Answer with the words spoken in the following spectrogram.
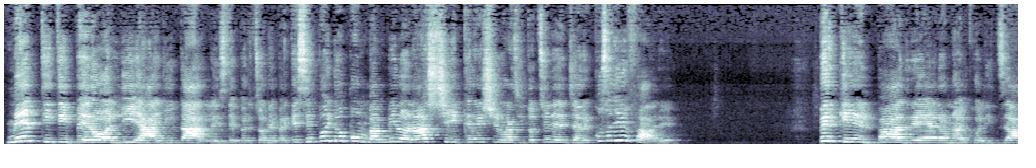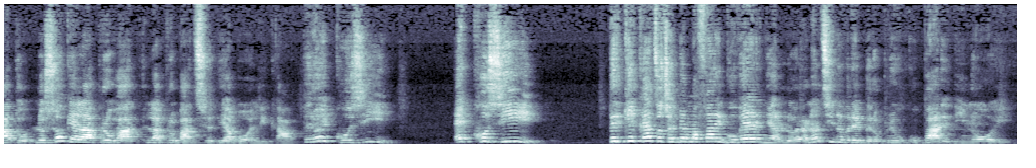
Mettiti però lì a aiutarle queste persone, perché se poi dopo un bambino nasce e cresce in una situazione del genere, cosa deve fare? Perché il padre era un alcolizzato? Lo so che è l'approbazio diabolica, però è così. È così. Perché cazzo ci abbiamo a fare i governi allora? Non si dovrebbero preoccupare di noi.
